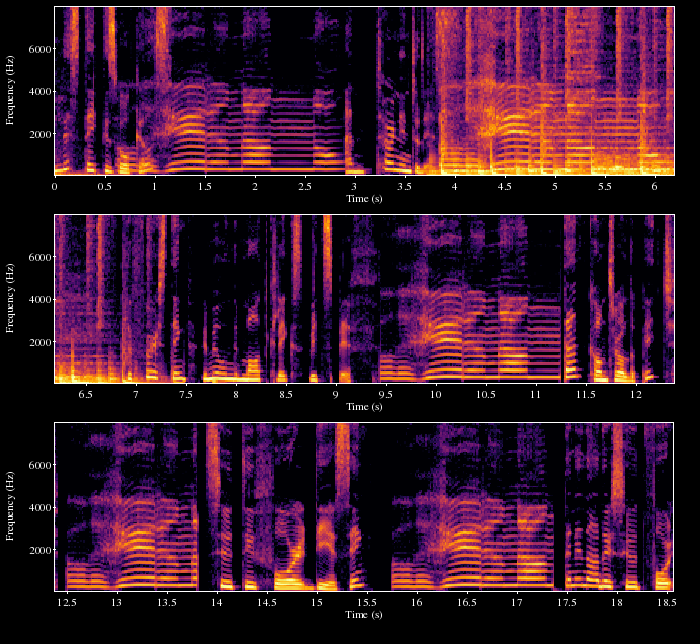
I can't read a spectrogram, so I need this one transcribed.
let's take these vocals and turn into this. The first thing, removing the mouth clicks with spiff. Then control the pitch. Soothe for de-essing. Then another soothe for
